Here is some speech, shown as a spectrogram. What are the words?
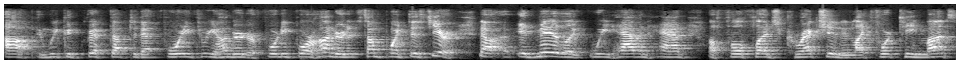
up, and we could drift up to that 4,300 or 4,400 at some point this year. Now, admittedly, we haven't had a full fledged correction in like 14 months.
